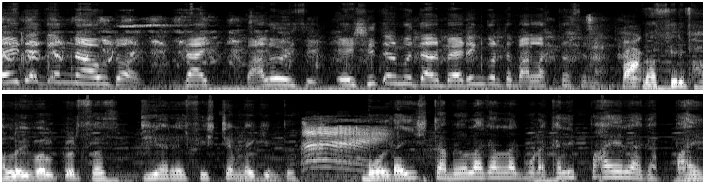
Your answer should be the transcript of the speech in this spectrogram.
এইটা কেমনে আউট হয়? যাই ভালো হয়েছে এই শীতের মধ্যে আর ব্যাটিং করতে ভালো লাগতেছে না। নাসির ভালোই বল করছস ডিআরএল সিস্টেম নাই কিন্তু। বলটা স্টামেও লাগান লাগবো না খালি পায়ে লাগা পায়ে।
